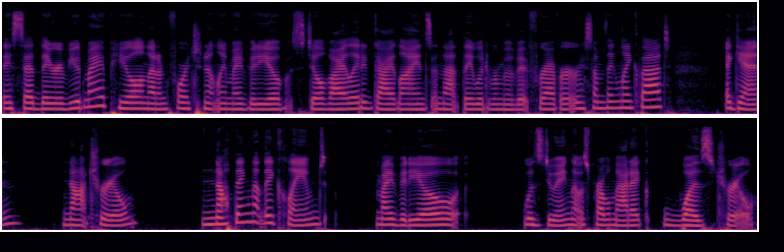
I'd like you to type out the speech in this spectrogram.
They said they reviewed my appeal and that unfortunately my video still violated guidelines and that they would remove it forever or something like that. Again, not true. Nothing that they claimed my video was doing that was problematic was true.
